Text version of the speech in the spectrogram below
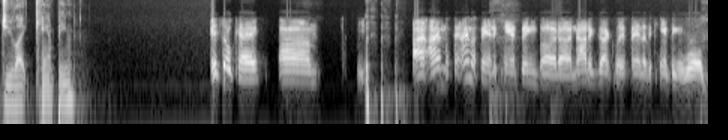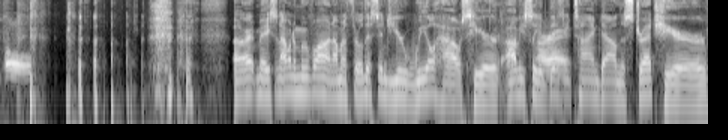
Do you like camping? It's okay. Um, I, I'm a fan, I'm a fan of camping, but uh, not exactly a fan of the Camping World Bowl. All right, Mason, I want to move on. I'm going to throw this into your wheelhouse here. Obviously, a All busy right. time down the stretch here,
